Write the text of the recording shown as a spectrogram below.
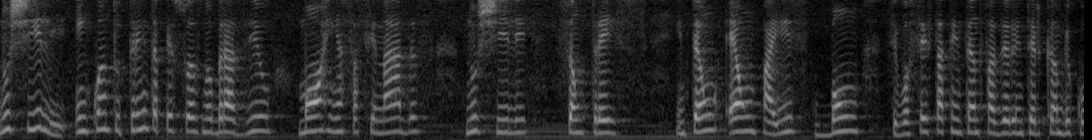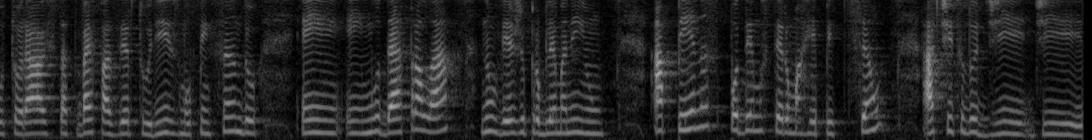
No Chile, enquanto 30 pessoas no Brasil morrem assassinadas, no Chile são três. Então, é um país bom. Se você está tentando fazer o intercâmbio cultural, está, vai fazer turismo, pensando em, em mudar para lá, não vejo problema nenhum. Apenas podemos ter uma repetição a título de, de,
